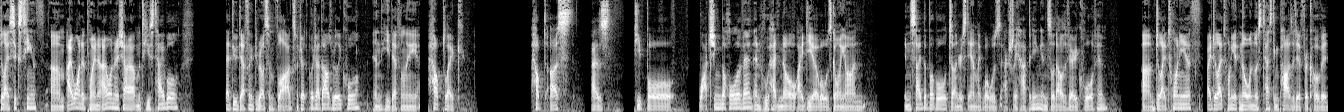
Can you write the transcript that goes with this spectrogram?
July 16th, um, I wanted to point out, I wanted to shout out Matisse Thybulle. That dude definitely threw out some vlogs, which I, which I thought was really cool, and he definitely helped like helped us as people watching the whole event and who had no idea what was going on inside the bubble to understand like what was actually happening. And so that was very cool of him. Um, july 20th by july 20th no one was testing positive for covid.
